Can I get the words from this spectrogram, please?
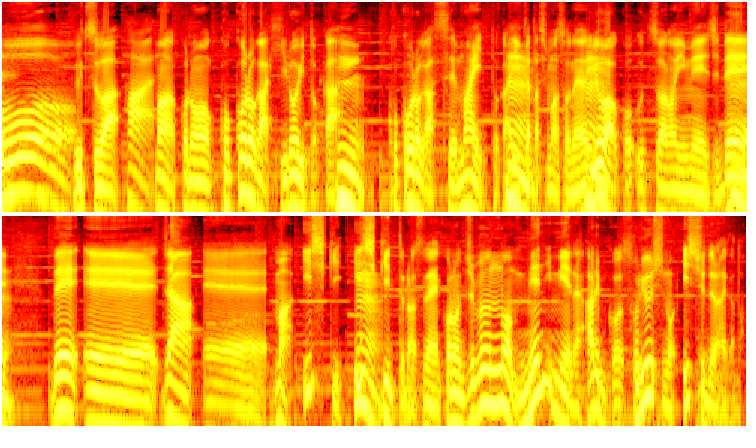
器。はい、まあこの心が広いとか、うん。心が狭いとか言い方しますよね、うん。要はこう器のイメージで、で、えーじゃあ、えーまあ意識。意識っていうのはですね、この自分の目に見えないある意味こう素粒子の一種ではないかと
